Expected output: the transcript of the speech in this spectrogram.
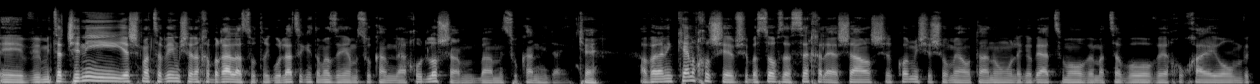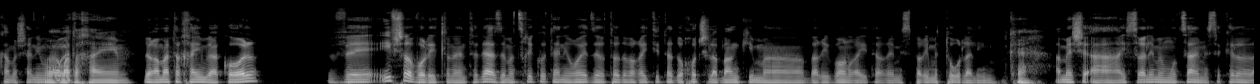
אה, ומצד שני, יש מצבים שאין לך ברירה לעשות רגולציה, כי אתה אומר, זה יהיה מסוכן, אנחנו עוד לא שם, במסוכן מדי. כן. אבל אני כן חושב שבסוף זה השכל הישר של כל מי ששומע אותנו לגבי עצמו ומצבו ואיך הוא חי היום וכמה שנים הוא רואה. ורמת החיים. ורמת החיים והכל. ואי אפשר לבוא להתלונן, אתה יודע, זה מצחיק אותי, אני רואה את זה אותו דבר, ראיתי את הדוחות של הבנקים ברבעון, ראית הרי מספרים מטורללים. כן. המש... הישראלי ממוצע, אני מסתכל על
